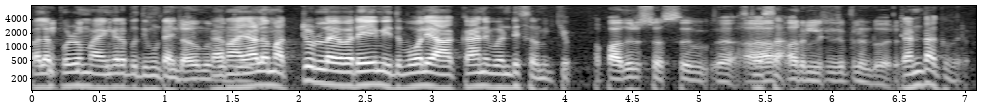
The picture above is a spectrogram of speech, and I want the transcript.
പലപ്പോഴും ഭയങ്കര ബുദ്ധിമുട്ടായിരിക്കും. കാരണം അയാൾ മറ്റുള്ളവരെയും ഇതുപോലെ ആക്കാൻ വേണ്ടി ശ്രമിക്കും. അപ്പോൾ അതൊരു സ്ട്രെസ് റിലേഷൻഷിപ്പിലുണ്ട് വരും രണ്ടാൾക്ക് വരും.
